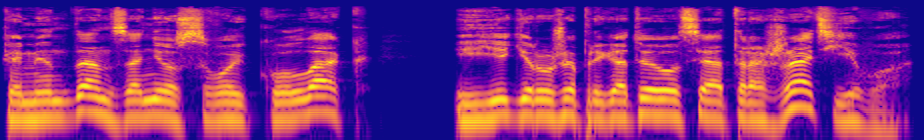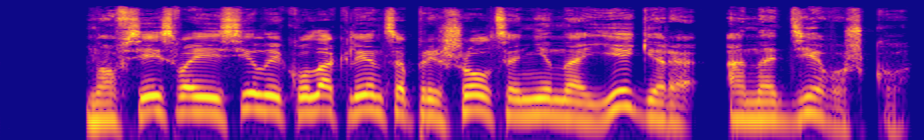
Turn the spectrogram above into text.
Комендант занес свой кулак, и егер уже приготовился отражать его, но всей своей силой кулак Ленца пришелся не на егера, а на девушку.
